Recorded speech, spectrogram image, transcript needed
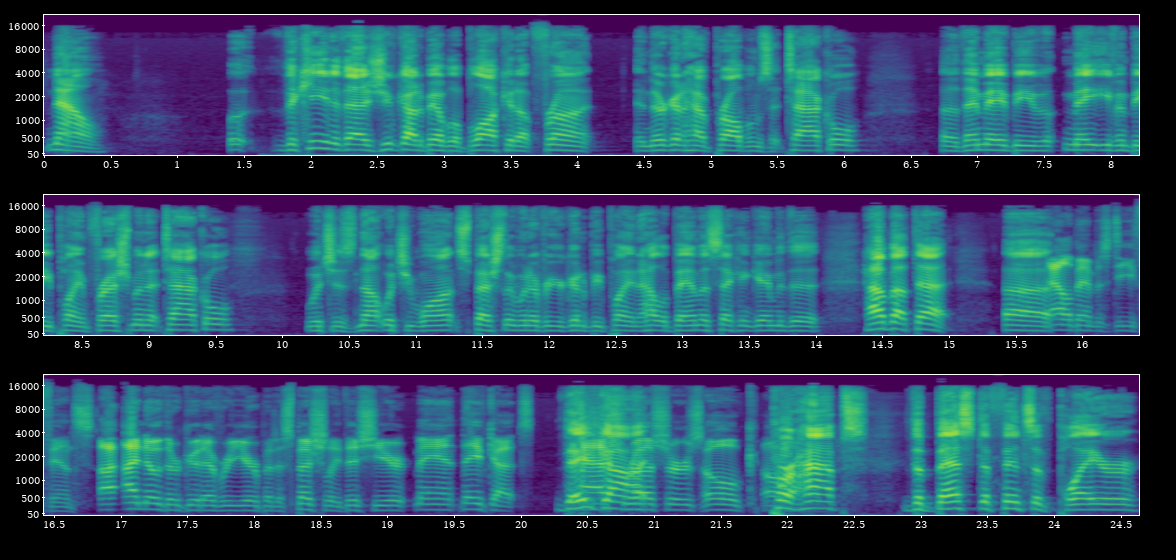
Now, the key to that is you've got to be able to block it up front, and they're going to have problems at tackle. Uh, they may be may even be playing freshmen at tackle, which is not what you want, especially whenever you're going to be playing Alabama second game of the. How about that? Uh, Alabama's defense. I, I know they're good every year, but especially this year, man, they've got They've got rushers. Oh, God. perhaps the best defensive player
